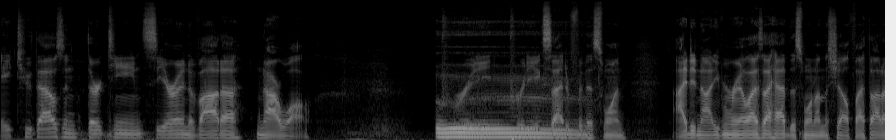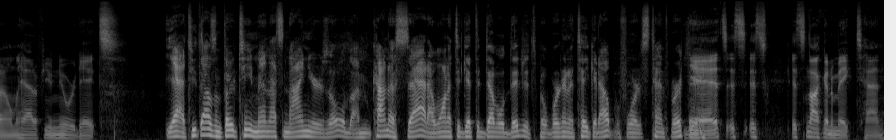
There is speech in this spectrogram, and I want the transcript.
a 2013 Sierra Nevada Narwhal. Pretty, pretty excited for this one. I did not even realize I had this one on the shelf. I thought I only had a few newer dates. Yeah, 2013, man, that's nine years old. I'm kind of sad. I wanted to get to double digits, but we're gonna take it out before its 10th birthday. Yeah, it's it's it's it's not going to make ten.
